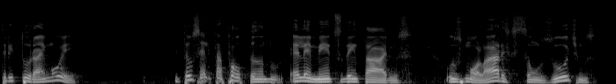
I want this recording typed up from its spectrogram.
triturar e moer. Então, se ele está faltando elementos dentários, os molares, que são os últimos,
